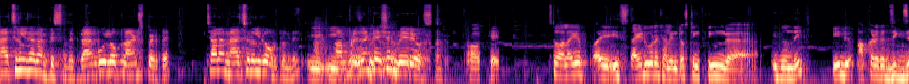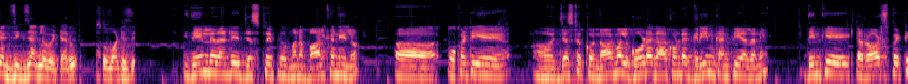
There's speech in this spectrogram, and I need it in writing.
న్యాచురల్గా కనిపిస్తుంది. బ్యాంబూలో ప్లాంట్స్ పెడితే చాలా న్యాచురల్గా ఉంటుంది. ఆ ప్రెజెంటేషన్ వేరే వస్తుంది. ఓకే సో అలాగే ఈ సైడ్ కూడా చాలా ఇంట్రెస్టింగ్ థింగ్ ఇది ఉంది. ఇండి అక్కడ జిగ్జాగ్ జిగ్జాగ్లో పెట్టారు. సో వాట్ ఈస్ ఇట్ ఇదేం లేదంటే జస్ట్ ఇప్పుడు మన బాల్కనీలో ఒకటి జస్ట్ నార్మల్ గోడ కాకుండా గ్రీన్ కనిపించాలని దీనికి ఇట్లా రాడ్స్ పెట్టి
